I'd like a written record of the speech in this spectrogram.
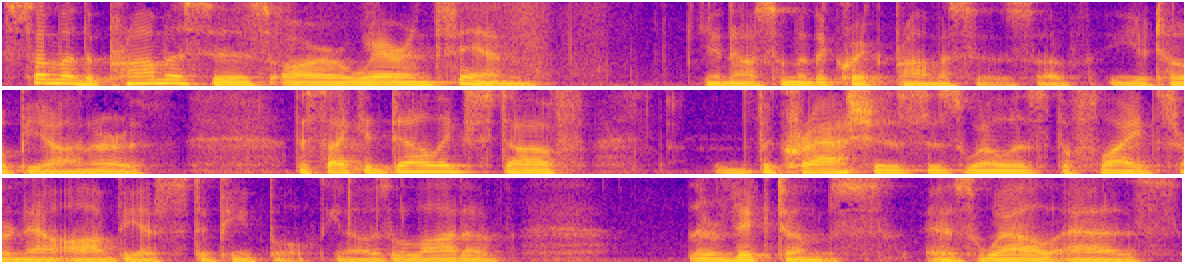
some of the promises are wearing thin you know, some of the quick promises of utopia on Earth. The psychedelic stuff, the crashes as well as the flights are now obvious to people. You know, there's a lot of, they're victims as well as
